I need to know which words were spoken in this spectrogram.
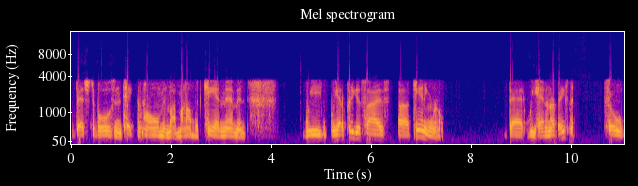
vegetables and take them home, and my mom would can them. And we we had a pretty good size uh, canning room that we had in our basement. So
